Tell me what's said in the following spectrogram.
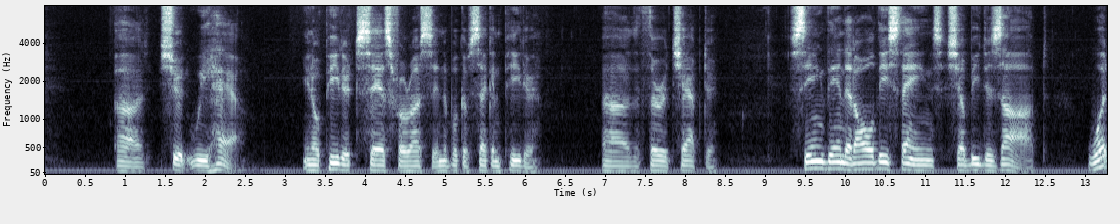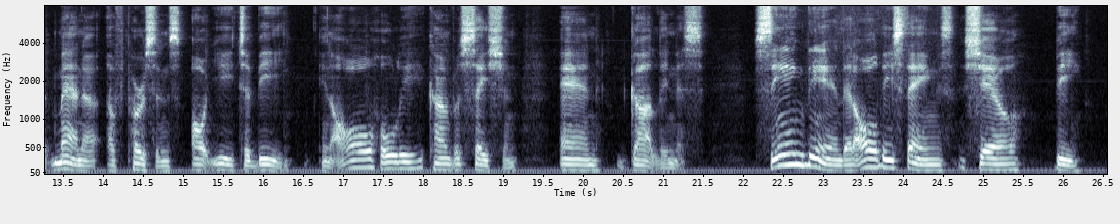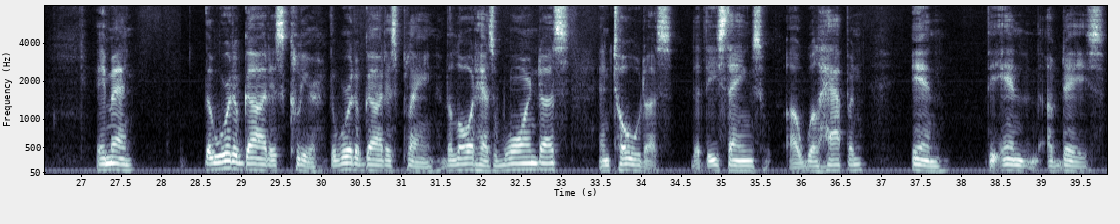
uh, should we have? You know, Peter says for us in the book of Second Peter, uh, the third chapter, seeing then that all these things shall be dissolved, what manner of persons ought ye to be in all holy conversation and godliness? Seeing then that all these things shall be. Amen. The Word of God is clear. The Word of God is plain. The Lord has warned us and told us that these things uh, will happen in the end of days.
